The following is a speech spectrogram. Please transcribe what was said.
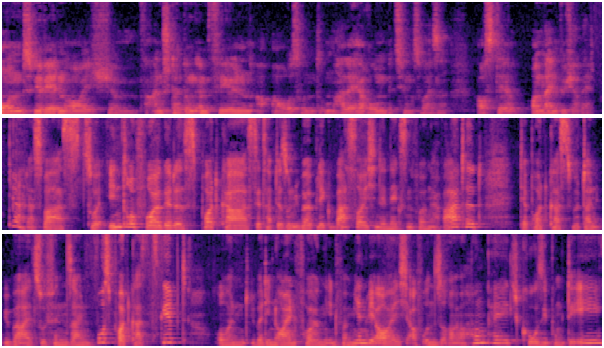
Und wir werden euch ähm, Veranstaltungen empfehlen aus und um Halle herum, beziehungsweise aus der Online-Bücherwelt. Ja, das war's zur Intro-Folge des Podcasts. Jetzt habt ihr so einen Überblick, was euch in den nächsten Folgen erwartet. Der Podcast wird dann überall zu finden sein, wo es Podcasts gibt. Und über die neuen Folgen informieren wir euch auf unserer Homepage cosi.de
